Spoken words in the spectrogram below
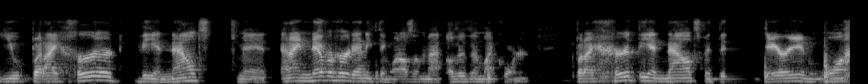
you but I heard the announcement and I never heard anything when I was on the mat other than my corner. But I heard the announcement that Darian won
